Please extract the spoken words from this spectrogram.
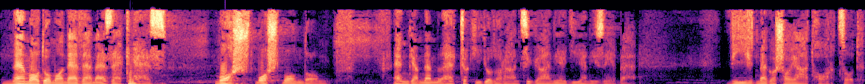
Nem adom a nevem ezekhez. Most, most mondom. Engem nem lehet csak így odaráncigálni egy ilyen izébe. Vívd meg a saját harcod.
